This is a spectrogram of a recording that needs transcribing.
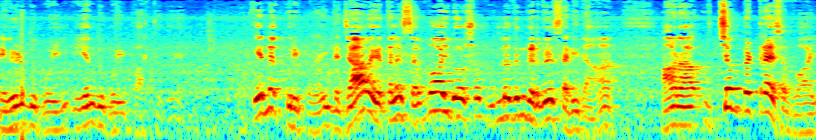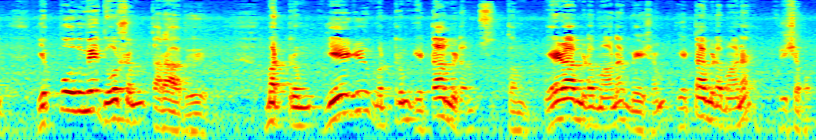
நெகிழ்ந்து போய் வியந்து போய் பார்த்தது. என்ன குறிப்புனா இந்த ஜாதகத்தில் செவ்வாய் தோஷம் உள்ளதுங்கிறது சரிதான். ஆனால் உச்சம் பெற்ற செவ்வாய் எப்போதுமே தோஷம் தராது. மற்றும் ஏழு மற்றும் எட்டாம் இடம் சுத்தம். ஏழாம் இடமான மேஷம் எட்டாம் இடமான ரிஷபம்.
